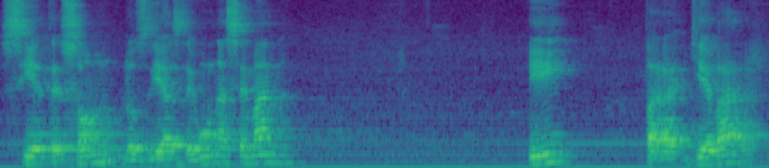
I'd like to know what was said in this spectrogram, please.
Siete son los días de una semana. Y para llevar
